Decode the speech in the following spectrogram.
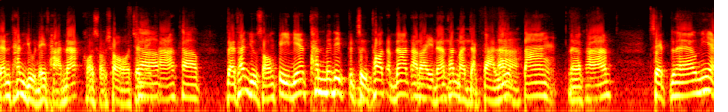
นั้นท่านอยู่ในฐานะคอสชใช่ไหมคคะรับครับ แต่ท่านอยู่สองปีเนี้ยท่านไม่ได้สืบทอดอำนาจอะไรนะ ท่านมาจากการอ่าเลือกตั้งนะคะ เสร็จแล้วเนี่ย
